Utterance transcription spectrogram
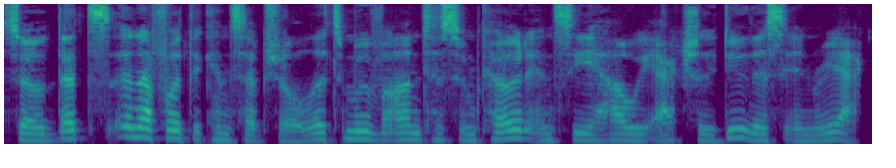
So that's enough with the conceptual. Let's move on to some code and see how we actually do this in React.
